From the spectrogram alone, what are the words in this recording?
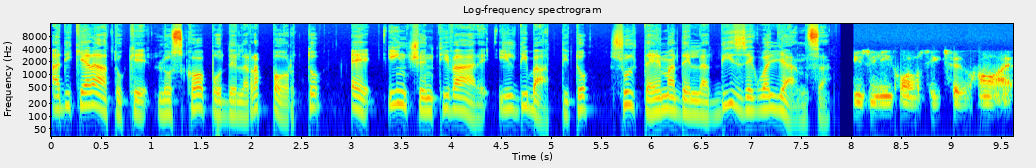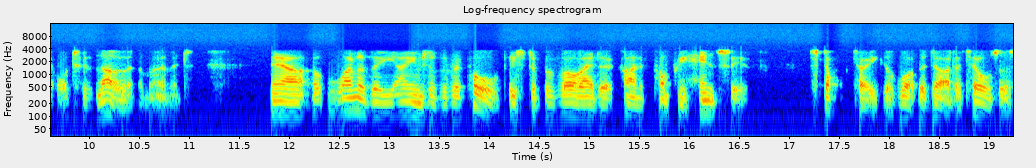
ha dichiarato che lo scopo del rapporto è incentivare il dibattito sul tema della diseguaglianza. Is inequality too high or too low at the moment? Now, one of the aims of the report is to provide a kind of comprehensive stock take of what the data tells us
